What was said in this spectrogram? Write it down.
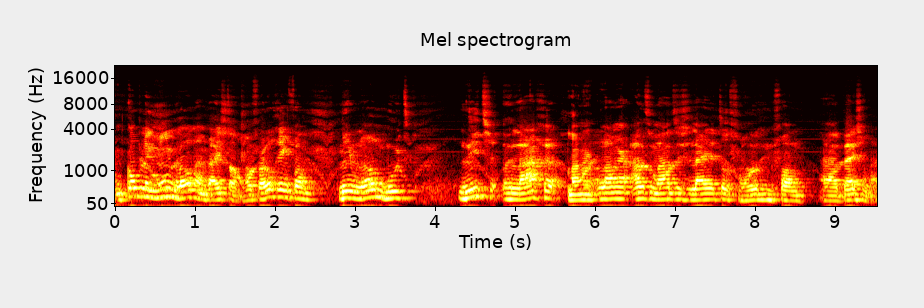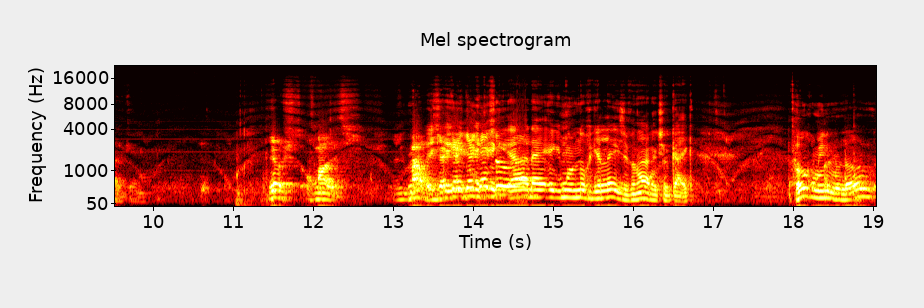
Een koppeling minimumloon en bijstand. Een verhoging van minimumloon moet niet een lage, Langer. langer automatisch leiden tot verhoging van uh, bijstandsuitkering. Joost of Maurits? Ik- ja, nee, ik moet hem nog een keer lezen, vandaar dat ik zo kijk. Hoge minimumloon,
